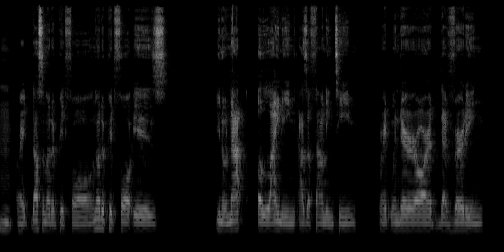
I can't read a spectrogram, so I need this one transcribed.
Mm. Right. That's another pitfall. Another pitfall is, you know, not aligning as a founding team, right? When there are diverting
